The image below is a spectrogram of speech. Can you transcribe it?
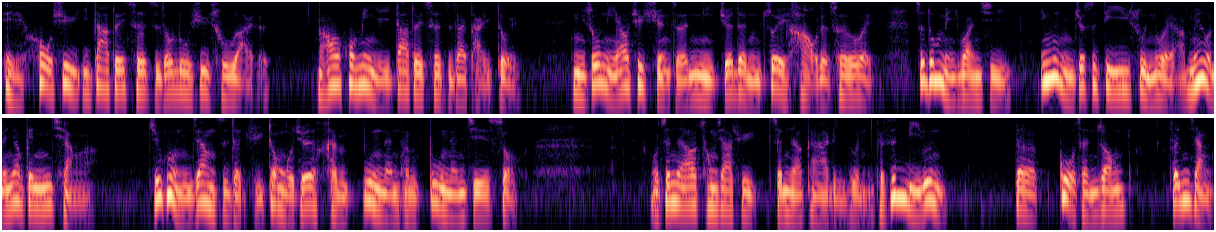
诶，后续一大堆车子都陆续出来了，然后后面也一大堆车子在排队。你说你要去选择你觉得你最好的车位，这都没关系，因为你就是第一顺位啊，没有人要跟你抢啊。结果你这样子的举动，我觉得很不能，很不能接受。我真的要冲下去，真的要跟他理论。可是理论的过程中，分享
